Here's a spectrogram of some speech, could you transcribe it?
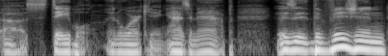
uh, stable and working as an app. Is the vision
